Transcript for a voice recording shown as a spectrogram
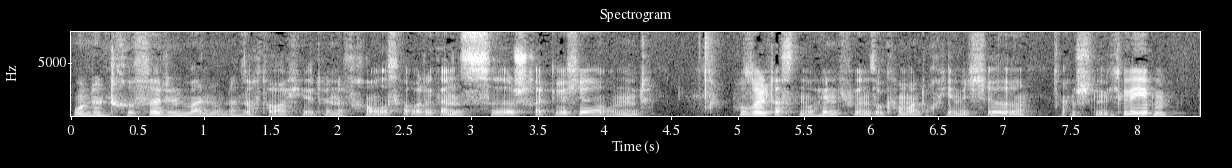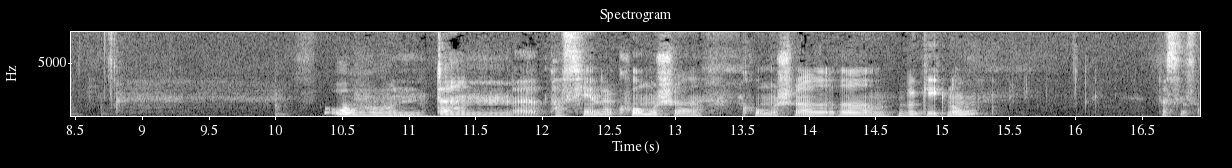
Und dann trifft er den Mann und dann sagt er, oh, hier, deine Frau ist aber eine ganz äh, schreckliche und wo soll das nur hinführen? So kann man doch hier nicht äh, anständig leben. Und dann äh, passieren da komische, komische äh, Begegnungen. Das ist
